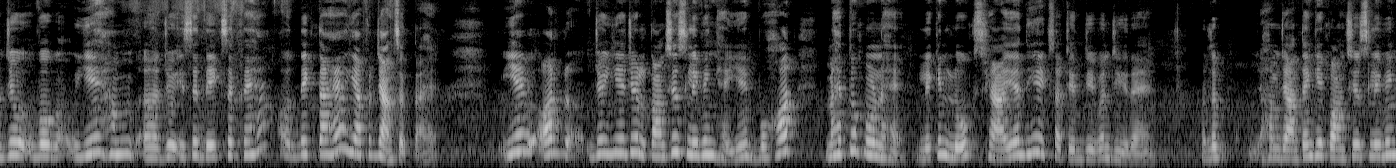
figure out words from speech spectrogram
जो वो, ये हम जो इसे देख सकते हैं और देखता है या फिर जान सकता है। ये और जो ये जो कॉन्शियस लिविंग है, ये बहुत महत्वपूर्ण है, लेकिन लोग शायद ही एक सचेत जीवन जी रहे हैं। मतलब हम जानते हैं कि conscious living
